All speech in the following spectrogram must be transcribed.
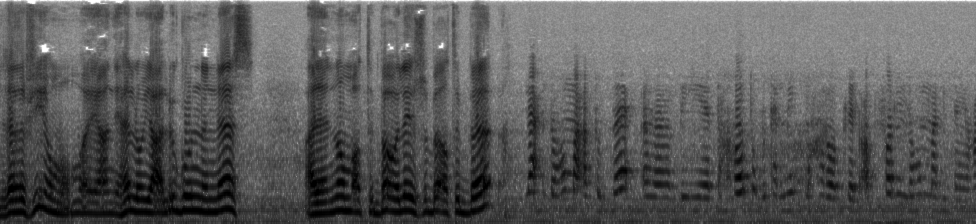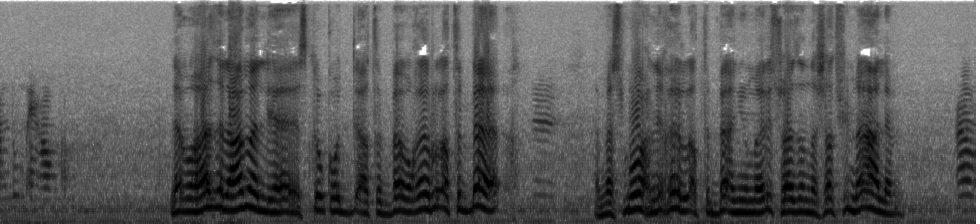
بلغ فيهم هم يعني هل يعالجون الناس على أنهم أطباء وليسوا بأطباء؟ لا ده هم أطباء آه، بيتخاطبوا بتنميه مهارات للأطفال اللي هم اللي عندهم إعاقة. لا ما هذا العمل يسلكه الأطباء وغير الأطباء. مسموح لغير الأطباء أن يمارسوا هذا النشاط فيما أعلم. آه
